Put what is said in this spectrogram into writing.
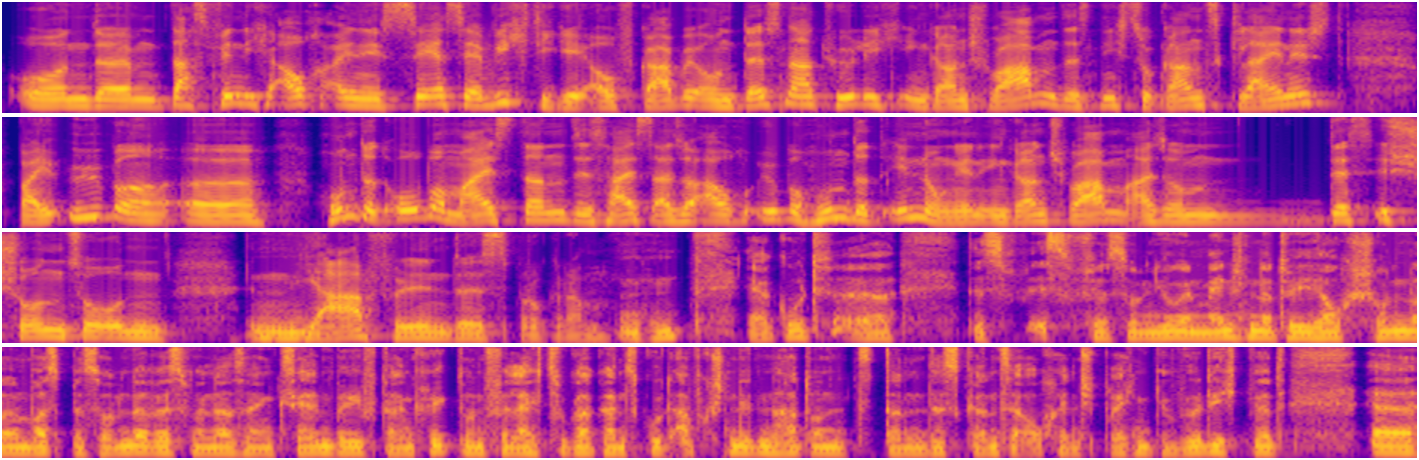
Und ähm, das finde ich auch eine sehr, sehr wichtige Aufgabe und das natürlich in ganz Schwaben, das nicht so ganz klein ist, bei über äh, 100 Obermeistern, das heißt also auch über 100 Innungen in ganz Schwaben, also das ist schon so ein, ein mhm. Jahr füllendes Programm. Mhm. Ja gut, äh, das ist für so einen jungen Menschen natürlich auch schon dann was Besonderes, wenn er seinen Xellenbrief dann kriegt und vielleicht sogar ganz gut abgeschnitten hat und dann das Ganze auch entsprechend gewürdigt wird. Äh,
